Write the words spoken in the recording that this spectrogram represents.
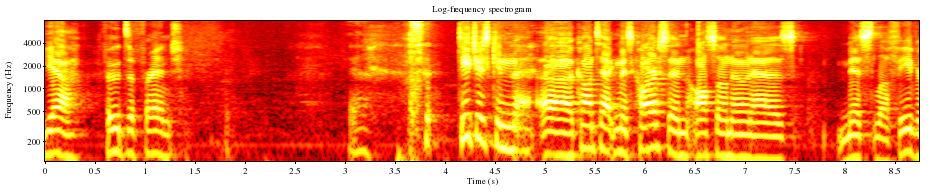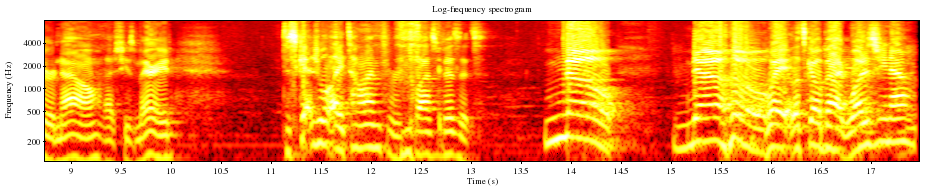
yeah. Foods of French. Yeah. Teachers can uh, contact Miss Carson, also known as Miss LaFever now that she's married, to schedule a time for class visits. No! No! Wait, let's go back. What is she now?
